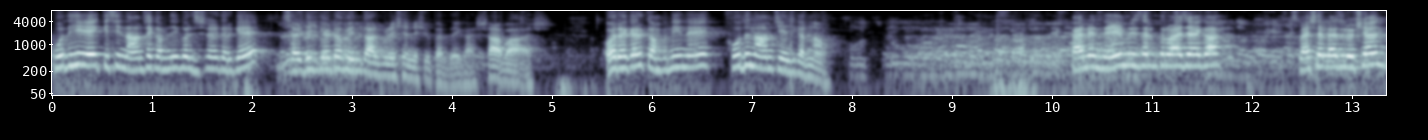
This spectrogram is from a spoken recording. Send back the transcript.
खुद ही एक किसी नाम से कंपनी को रजिस्टर करके सर्टिफिकेट ऑफ़ इनकॉर्पोरेशन इशू कर देगा। शाबाश। और अगर कंपनी ने खुद नाम चेंज करना हो, पहले नेम रिज़र्व करवाया जाएगा special resolution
